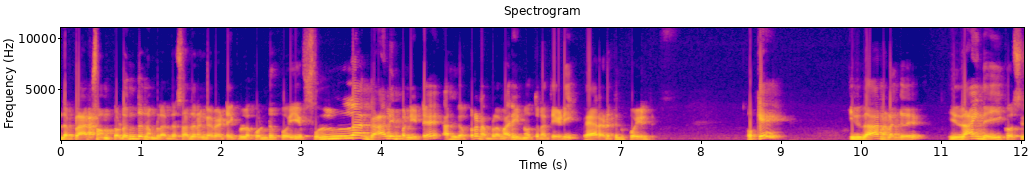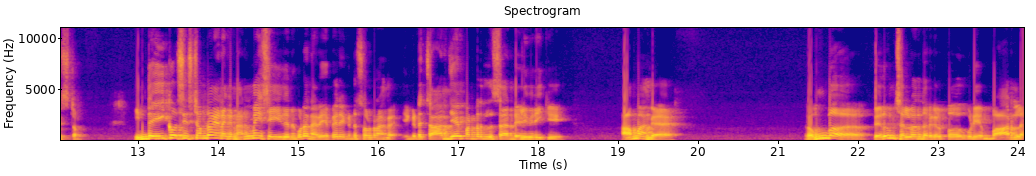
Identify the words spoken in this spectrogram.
அந்த பிளாட்ஃபார்ம் தொடர்ந்து நம்மளை அந்த சதுரங்க வேட்டைக்குள்ளே கொண்டு போய் ஃபுல்லாக காலி பண்ணிட்டு அதுக்கப்புறம் நம்மள மாதிரி இன்னொருத்தனை தேடி வேற இடத்துக்கு போயிடுது. ஓகே இதுதான் நடக்குது. இதுதான் இந்த ஈகோ சிஸ்டம் இந்த ஈகோ சிஸ்டம் தான் எனக்கு நன்மை செய்யுதுன்னு கூட நிறைய பேர் எங்கிட்ட சொல்றாங்க. எங்கிட்ட சார்ஜே பண்றது சார் டெலிவரிக்கு ஆமாங்க. ரொம்ப பெரும் செல்வந்தர்கள் போகக்கூடிய பார்ல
